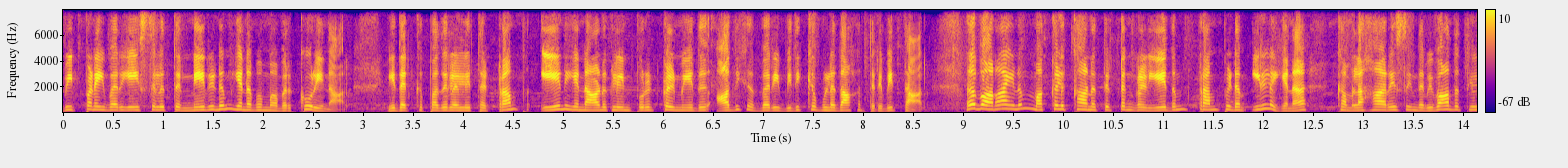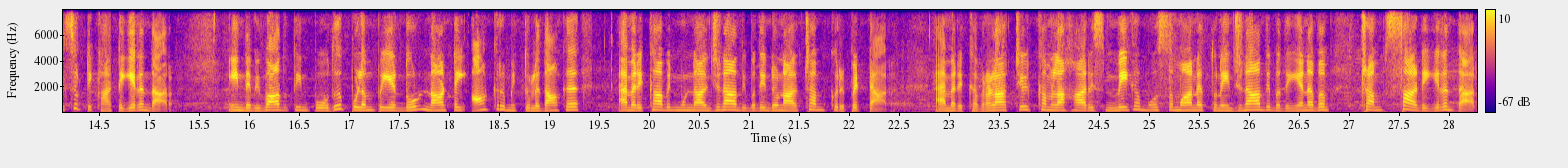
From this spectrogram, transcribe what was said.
விற்பனை வரியை செலுத்த நேரிடும் எனவும் அவர் கூறினார். இதற்கு பதிலளித்த ட்ரம்ப் ஏனைய நாடுகளின் பொருட்கள் மீது அதிக வரி விதிக்க உள்ளதாக தெரிவித்தார். எவ்வாறாயினும் மக்களுக்கான திட்டங்கள் ஏதும் ட்ரம்பிடம் இல்லை என கமலா ஹாரிஸ் இந்த விவாதத்தில் சுட்டிக்காட்டியிருந்தார். இந்த விவாதத்தின் போது புலம்பெயர்ந்தோர் நாட்டை ஆக்கிரமித்துள்ளதாக அமெரிக்காவின் முன்னாள் ஜனாதிபதி டொனால்டு ட்ரம்ப் குறிப்பிட்டார். அமெரிக்க வரலாற்றில் கமலா ஹாரிஸ் மிக மோசமான துணை ஜனாதிபதி எனவும் ட்ரம்ப் சாடியிருந்தார்.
